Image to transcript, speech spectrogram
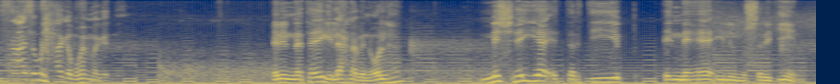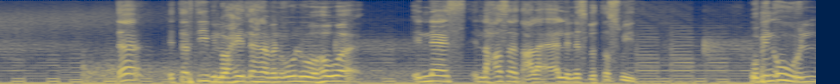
بس أنا عايز أقول حاجة مهمة جدا. إن النتائج اللي إحنا بنقولها مش هي الترتيب النهائي للمشتركين. ده الترتيب الوحيد اللي إحنا بنقوله وهو الناس اللي حصلت على أقل نسبة تصويت. وبنقول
